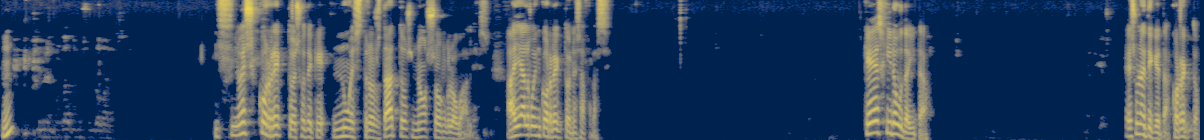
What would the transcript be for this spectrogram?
¿Mm? Y si no es correcto eso de que nuestros datos no son globales. Hay algo incorrecto en esa frase. ¿Qué es Hero Data? Es una etiqueta, correcto.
